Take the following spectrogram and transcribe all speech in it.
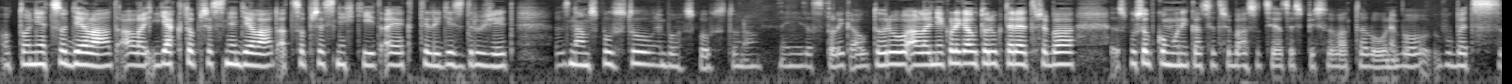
o to něco dělat, ale jak to přesně dělat a co přesně chtít a jak ty lidi združit. Znám spoustu, nebo spoustu, no, není za stolik autorů, ale několik autorů, které třeba způsob komunikace, třeba asociace spisovatelů, nebo vůbec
